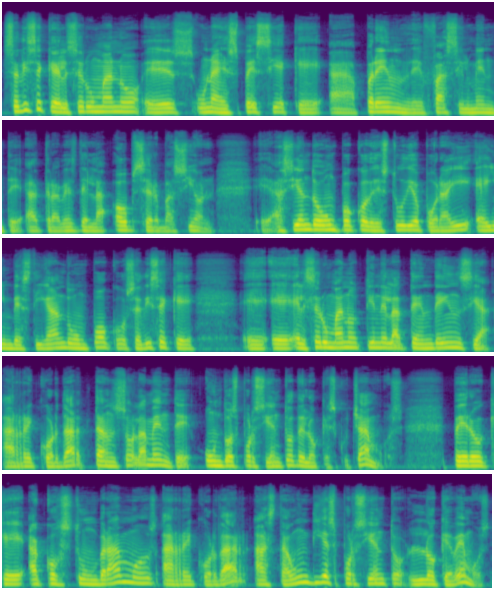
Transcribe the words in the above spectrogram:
Se dice que el ser humano es una especie que aprende fácilmente a través de la observación. Eh, haciendo un poco de estudio por ahí e investigando un poco, se dice que eh, eh, el ser humano tiene la tendencia a recordar tan solamente un 2% de lo que escuchamos, pero que acostumbramos a recordar hasta un 10% lo que vemos.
